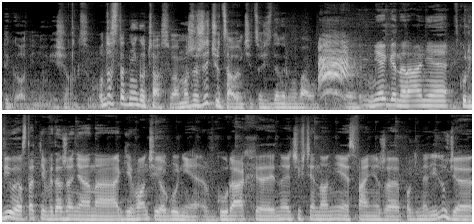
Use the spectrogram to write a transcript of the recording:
tygodniu, miesiącu? Od ostatniego czasu, a może życiu całym cię coś zdenerwowało? Mnie generalnie wkurwiły ostatnie wydarzenia na Giewoncie i ogólnie w górach. No i oczywiście no, nie jest fajnie, że poginęli ludzie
